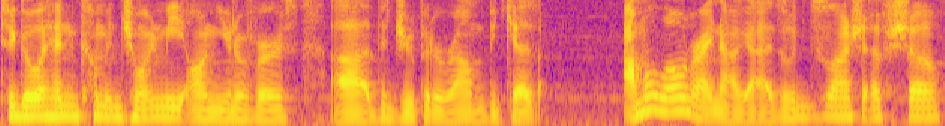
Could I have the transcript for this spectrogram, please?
to go ahead and come and join me on Universe, uh, the Jupiter Realm, because I'm alone right now, guys. Slash F show,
